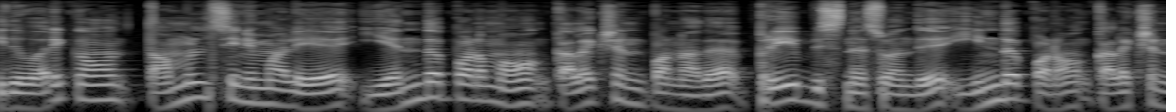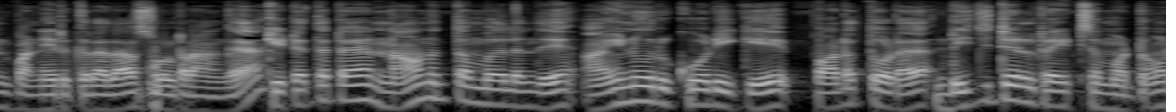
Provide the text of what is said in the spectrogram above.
இது வரைக்கும் தமிழ் சினிமாலேயே எந்த படமும் கலெக்ஷன் பண்ணாத ப்ரீ பிஸ்னஸ் வந்து இந்த படம் கலெக்ஷன் பண்ணியிருக்கிறதா சொல்கிறாங்க கிட்டத்தட்ட நானூற்றம்பதுலேருந்து ஐநூறு கோடிக்கு படத்தோட டிஜிட்டல் ரைட்ஸை மட்டும்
